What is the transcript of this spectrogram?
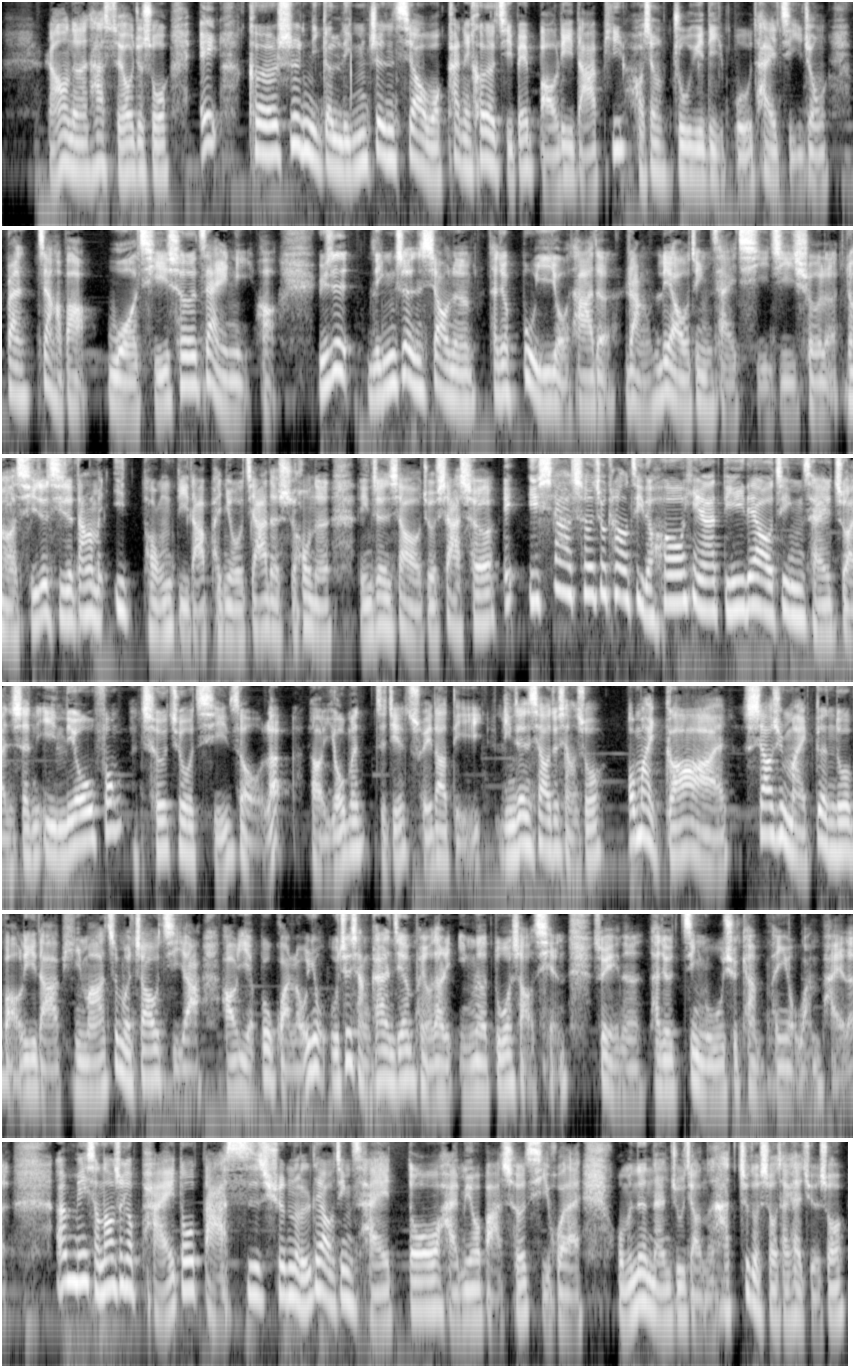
然后呢，他随后就说：“哎，可是你个林正孝，我看你喝了几杯宝利达 P，好像注意力不太集中。不然这样好不好？我骑车载你。”哈，于是林正孝呢，他就不疑有他的，让廖进才骑机车了。啊，骑着骑着，当他们一同抵达朋友家的时候呢，林正孝就下车。哎，一下车就看到自己的后啊，低廖进才转身一溜风，车就骑走了。啊，油门直接锤到底。林正孝就想说：“Oh my god，是要去买更多保利达 P 吗？这么着急啊？”好，也不管了，因为我就想看今天朋友到底赢了多少钱，所以呢，他就进屋去看朋友玩牌了。啊，没想到这个牌都打四圈了，廖进才都还没有把车骑回来。我们的男主角呢，他这个时候才开始觉得说：“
